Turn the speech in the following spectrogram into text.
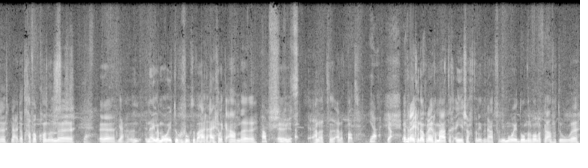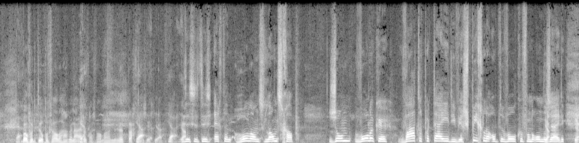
uh, nou, dat gaf ook gewoon een, uh, ja. Uh, ja een, een, hele mooie toegevoegde waarde eigenlijk aan, Absoluut. aan, het, aan het pad. Ja. Ja, het regende ook regelmatig en je zag dan inderdaad van die mooie donderwolken af en toe ja. boven de tulpenvelden hangen. Nou, dat was wel een prachtig gezicht. Ja, ja. Is, het is echt een Hollands landschap zon, wolken, waterpartijen die weer spiegelen op de wolken van de onderzijde. Ja, ja.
